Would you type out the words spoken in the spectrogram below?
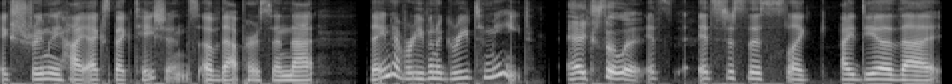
extremely high expectations of that person that they never even agreed to meet. Excellent. It's it's just this like idea that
